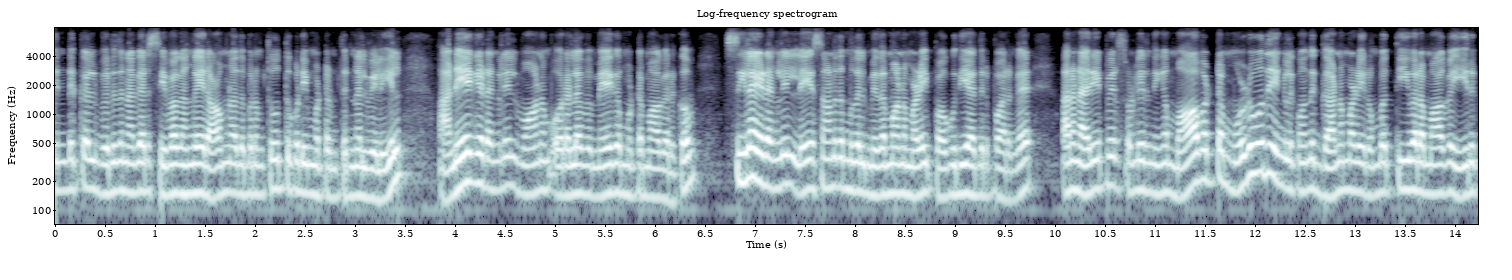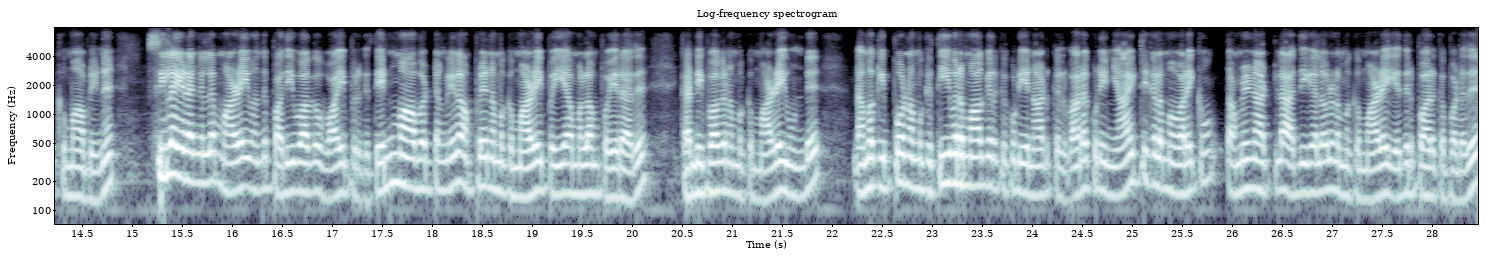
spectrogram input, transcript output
திண்டுக்கல் விருதுநகர் சிவகங்கை ராமநாதபுரம் தூத்துக்குடி மற்றும் திருநெல்வேலியில் அநேக இடங்களில் வானம் ஓரளவு மேகமூட்டமாக இருக்கும். சில இடங்களில் லேசானது முதல் மிதமான மழை பகுதியாக எதிர்பாருங்க. ஆனால் நிறைய பேர் சொல்லியிருந்தீங்க மாவட்டம் முழுவதும் எங்களுக்கு வந்து கனமழை ரொம்ப தீவிரமாக இருக்குமா அப்படின்னு. சில இடங்களில் மழை வந்து பதிவாக வாய்ப்பு இருக்குது தென் மாவட்டங்களிலும் அப்படியே நமக்கு மழை பெய்யாமலாம் போயிடாது கண்டிப்பாக நமக்கு மழை உண்டு. நமக்கு இப்போ நமக்கு தீவிரமாக இருக்கக்கூடிய நாட்கள் வரக்கூடிய ஞாயிற்றுக்கிழமை வரைக்கும் தமிழ்நாட்டில் அதிக அளவில் நமக்கு மழை எதிர்பார்க்கப்படுது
